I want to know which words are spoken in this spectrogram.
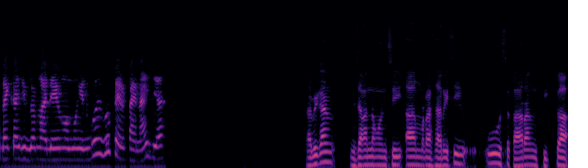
mereka juga nggak ada yang ngomongin gue gue fine fine aja. Tapi kan misalkan tongkrongan si A merasa risih, uh sekarang jika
